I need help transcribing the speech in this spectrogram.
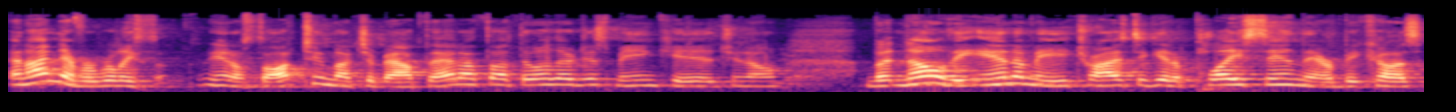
And I never really, you know, thought too much about that. I thought, well, they're just being kids, you know. But no, the enemy tries to get a place in there because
